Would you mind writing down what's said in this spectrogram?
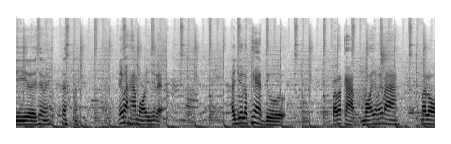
ดีเลยใช่ไหม นี่มาหาหมออยู่นี่แหละ อายุรแพทย์อยู่ปรับอากาศหมอยังไม่มา มารอ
